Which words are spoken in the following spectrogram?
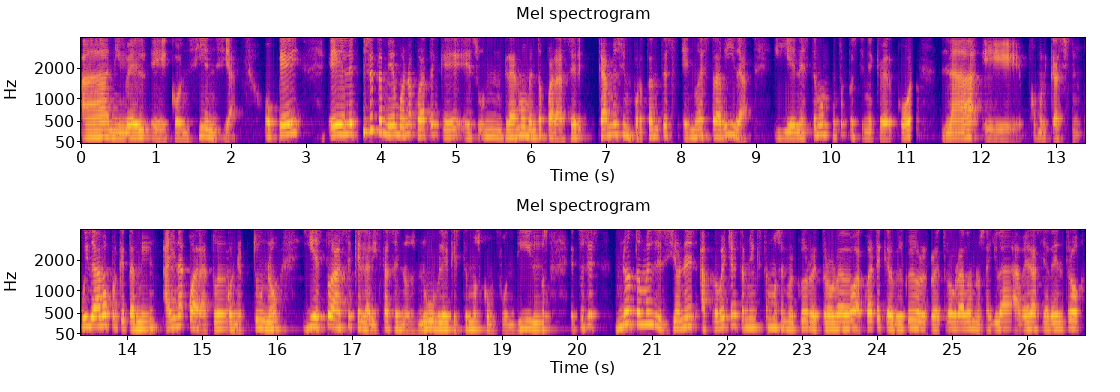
a nivel eh, conciencia. ¿Ok? El eclipse también, bueno, acuérdate que es un gran momento para hacer cambios importantes en nuestra vida y en este momento pues tiene que ver con la eh, comunicación. Cuidado porque también hay una cuadratura con Neptuno y esto hace que la vista se nos nuble, que estemos confundidos. Entonces, no tomes decisiones, aprovecha también que estamos en Mercurio retrógrado, acuérdate que el Mercurio retrógrado nos ayuda a ver hacia adentro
